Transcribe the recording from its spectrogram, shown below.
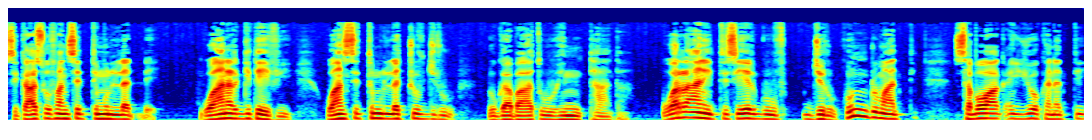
Si kaasuufan sitti mul'adhe waan argitee fi waan sitti mul'achuuf jiru dhuga baatuu hin taata. Warra ani itti si erguuf jiru hundumaatti saba waaqayyoo kanatti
